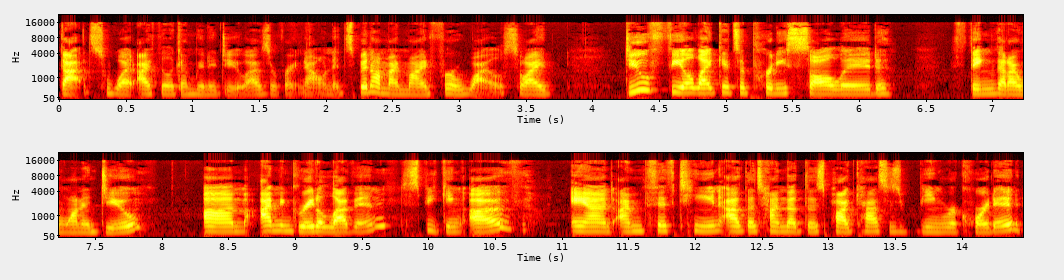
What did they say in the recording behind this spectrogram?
that's what I feel like I'm going to do as of right now. And it's been on my mind for a while. So I do feel like it's a pretty solid thing that I want to do. Um, I'm in grade 11, speaking of, and I'm 15 at the time that this podcast is being recorded.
